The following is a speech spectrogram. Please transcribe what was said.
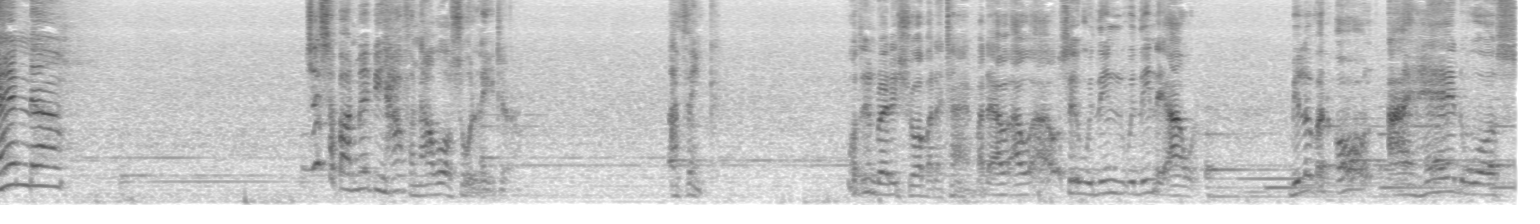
And uh, just about maybe half an hour or so later, I think. Wasn't very sure by the time, but I, I, I would say within within the hour. Beloved, all I heard was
